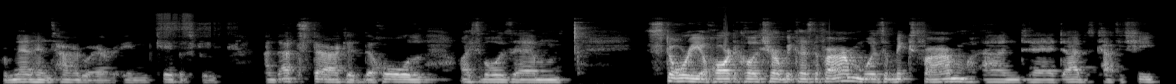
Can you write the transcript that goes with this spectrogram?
from Lenehan's Hardware in Capel Street. And that started the whole, I suppose, um, story of horticulture because the farm was a mixed farm and uh, dad was cattle sheep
